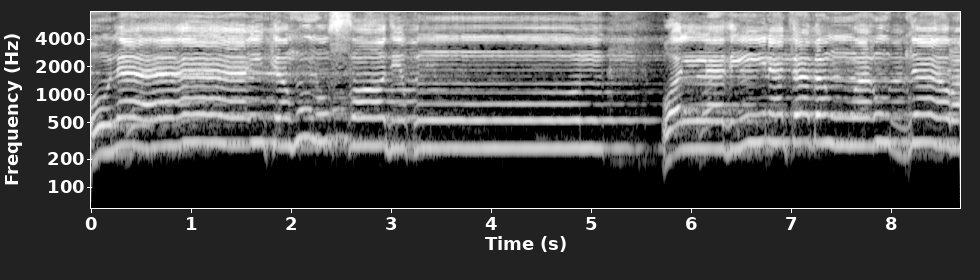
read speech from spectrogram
أولئك هم الصادقون. والذين تبوأوا الدار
